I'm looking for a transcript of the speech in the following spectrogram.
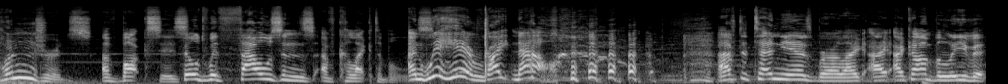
hundreds of boxes filled with thousands of collectibles. And we're here right now. After 10 years, bro, like, I, I can't believe it.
